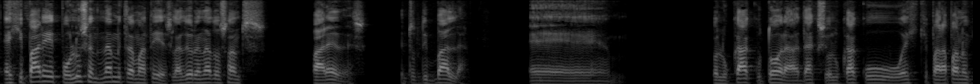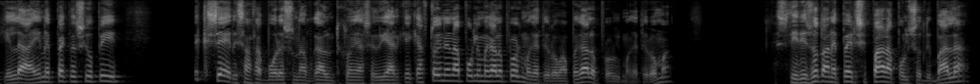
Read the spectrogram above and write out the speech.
έχει πάρει πολλούς ενδυνάμει τραυματίες. Δηλαδή ο Ρενάτο Σάντσες. Παρέδες. Και τον Τιμπάλα. Ε, το Λουκάκου τώρα. Εντάξει, ο Λουκάκου έχει και παραπάνω κιλά. Είναι παίκτες οι οποίοι δεν ξέρεις αν θα μπορέσουν να βγάλουν τη χρονιά σε διάρκεια. Και αυτό είναι ένα πολύ μεγάλο πρόβλημα για τη Ρώμα. Μεγάλο πρόβλημα για τη Ρώμα. Στηριζόταν πέρσι πάρα πολύ στον Τιμπάλα,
